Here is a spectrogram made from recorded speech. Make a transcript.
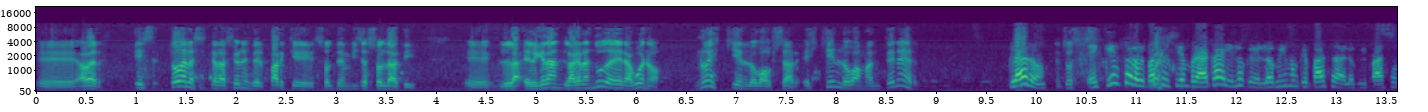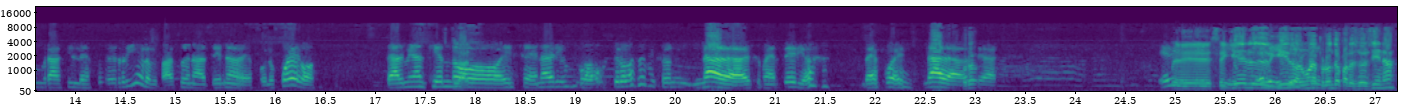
eh, a ver, es todas las instalaciones del parque en Villa Soldati. Eh, la, el gran, la gran duda era, bueno, no es quién lo va a usar, es quién lo va a mantener. Claro, es que eso es lo que pasa siempre acá y es lo que lo mismo que pasa, lo que pasó en Brasil después de Río, lo que pasó en Atenas después de los Juegos. Terminan siendo escenarios monstruosos y son nada, cementerios. después, nada, o sea. Eh, Ezequiel Guido, ¿alguna pregunta para Georgina?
